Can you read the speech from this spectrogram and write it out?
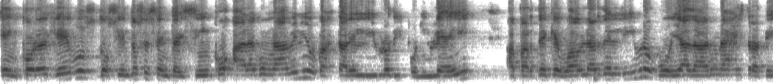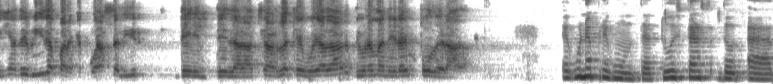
en Coral Gables, 265 Aragon Avenue, va a estar el libro disponible ahí. Aparte de que voy a hablar del libro, voy a dar unas estrategias de vida para que pueda salir de, la charla que voy a dar de una manera empoderada. Eh, una pregunta, tú estás, ah,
